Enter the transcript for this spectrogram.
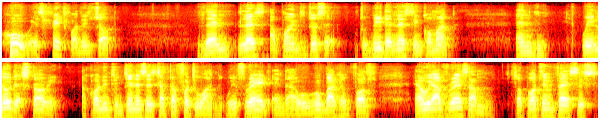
Who is fit for this job? Then let's appoint Joseph to be the next in command. And we know the story according to Genesis chapter 41. We've read and I will go back and forth. And we have read some supporting verses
